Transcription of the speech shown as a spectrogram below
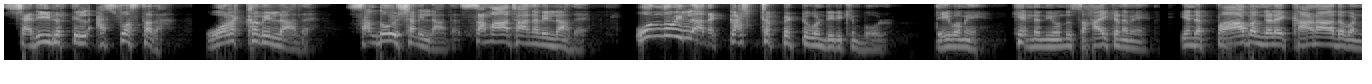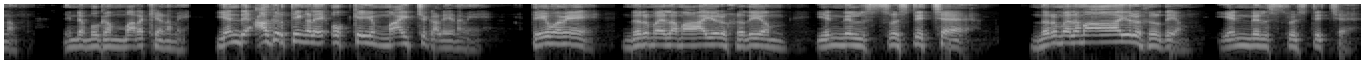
ശരീരത്തിൽ അസ്വസ്ഥത ഉറക്കമില്ലാതെ സന്തോഷമില്ലാതെ സമാധാനമില്ലാതെ ഒന്നുമില്ലാതെ കഷ്ടപ്പെട്ടുകൊണ്ടിരിക്കുമ്പോൾ ദൈവമേ എന്നെ നീ ഒന്ന് സഹായിക്കണമേ. എന്റെ പാപങ്ങളെ കാണാതെ വണ്ണം. നിന്റെ മുഖം മറയ്ക്കണമേ. എന്റെ അകൃത്യങ്ങളെ ഒക്കെയും മായ്ച്ചു കളയണമേ. ദൈവമേ നിർമ്മലമായൊരു ഹൃദയം എന്നിൽ സൃഷ്ടിച്ച് നിർമ്മലമായൊരു ഹൃദയം എന്നിൽ സൃഷ്ടിച്ച്.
